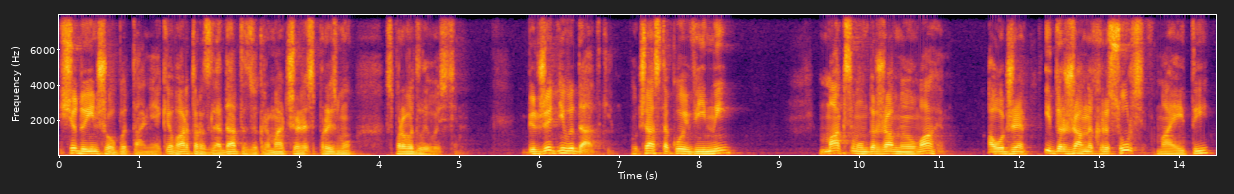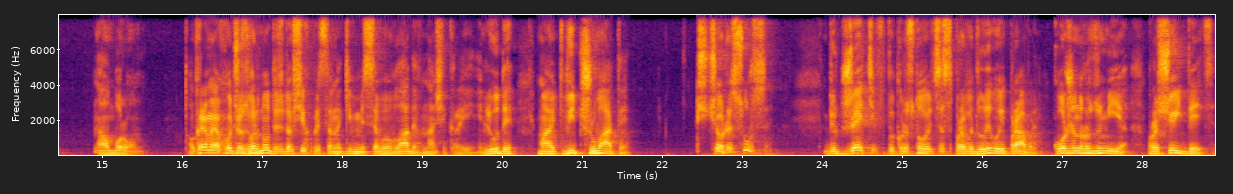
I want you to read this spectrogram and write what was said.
щодо іншого питання, яке варто розглядати, зокрема, через призму справедливості. Бюджетні видатки у час такої війни максимум державної уваги, а отже, і державних ресурсів має йти на оборону. Окремо я хочу звернутися до всіх представників місцевої влади в нашій країні. Люди мають відчувати, що ресурси бюджетів використовуються справедливо і правильно. Кожен розуміє, про що йдеться.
